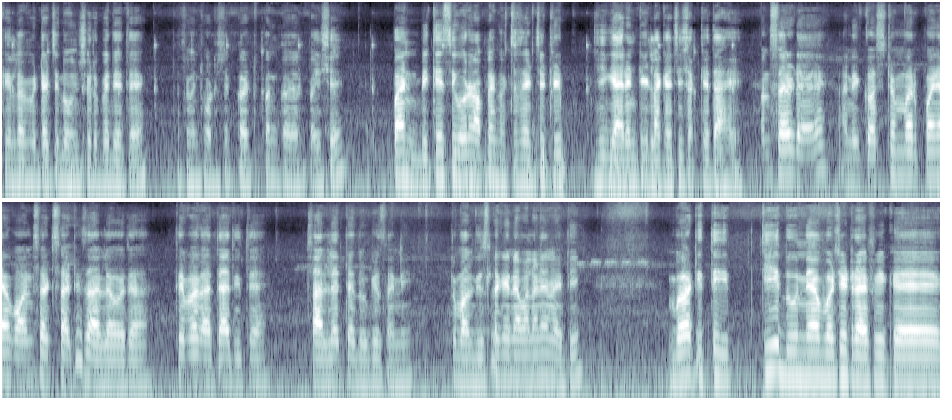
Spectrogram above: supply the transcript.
किलोमीटरचे दोनशे रुपये देते. त्याचं मी थोडेसे कट पण करेल पैसे. पण बी के सीवरून आपल्या घरच्या साईडची ट्रिप ही गॅरंटी लागायची शक्यता आहे. कॉन्सर्ट आहे आणि कस्टमर पण या कॉन्सर्टसाठीच आल्या होत्या. ते बघा त्या तिथे चालल्यात त्या दोघीजणी तुम्हाला दिसलं की नाही मला नाही माहिती. बट इथे इतकी दुनियाभरची ट्रॅफिक आहे.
